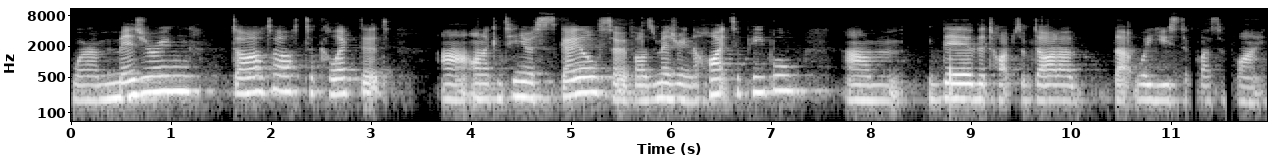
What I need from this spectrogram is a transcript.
where I'm measuring data to collect it uh, on a continuous scale. So if I was measuring the heights of people, um, they're the types of data that we're used to classifying.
